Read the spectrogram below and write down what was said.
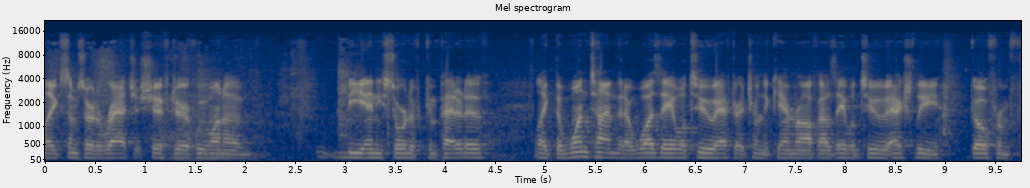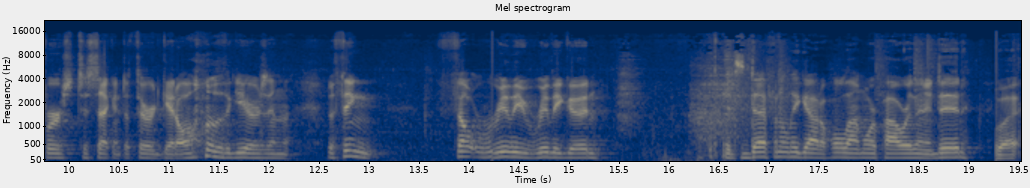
like some sort of ratchet shifter if we wanna be any sort of competitive. Like the one time that I was able to, after I turned the camera off, I was able to actually go from first to second to third, get all of the gears and the thing felt really, really good. It's definitely got a whole lot more power than it did, but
